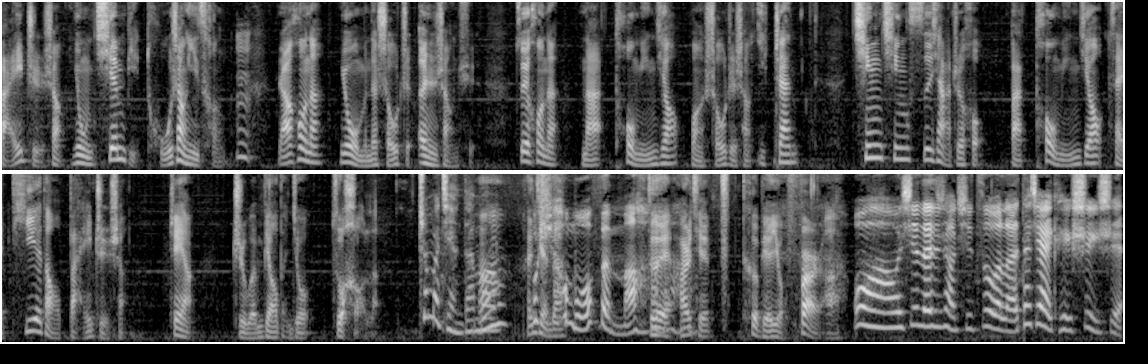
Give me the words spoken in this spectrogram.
白纸上用铅笔涂上一层，嗯，然后呢，用我们的手指摁上去，最后呢，拿透明胶往手指上一粘，轻轻撕下之后，把透明胶再贴到白纸上，这样指纹标本就做好了。简单吗？不需要磨粉吗？对，而且特别有范儿啊！哇，我现在就想去做了，大家也可以试一试。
